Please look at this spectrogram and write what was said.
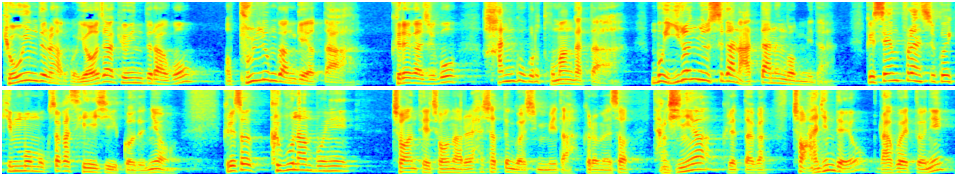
교인들하고 여자 교인들하고 불륜 관계였다. 그래가지고 한국으로 도망갔다. 뭐 이런 뉴스가 났다는 겁니다. 그 샌프란시스코에 김모 목사가 셋이 있거든요. 그래서 그분 한 분이 저한테 전화를 하셨던 것입니다. 그러면서 당신이야? 그랬다가 저 아닌데요? 라고 했더니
